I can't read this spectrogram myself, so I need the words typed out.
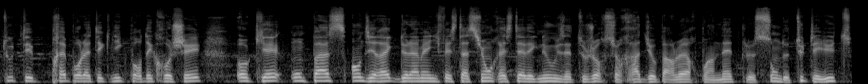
tout est prêt pour la technique pour décrocher? Ok, on passe en direct de la manifestation. Restez avec nous, vous êtes toujours sur radioparleur.net, le son de toutes les luttes,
